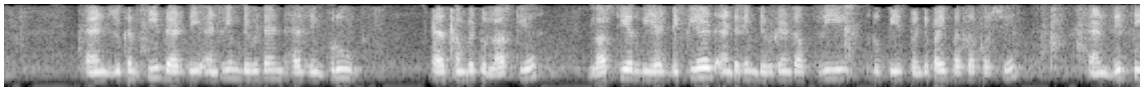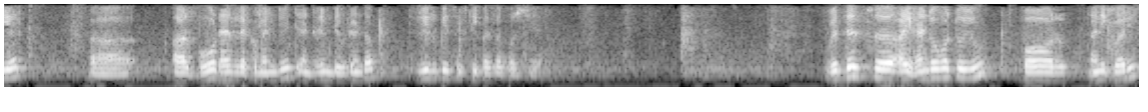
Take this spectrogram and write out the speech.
and you can see that the interim dividend has improved as compared to last year. Last year we had declared interim dividend of 3 rupees 25 paisa per share and this year uh, our board has recommended interim dividend of 3 rupees 60 paisa per share. With this, uh, I hand over to you for any queries.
